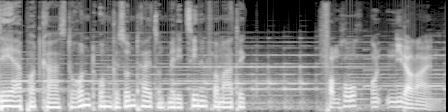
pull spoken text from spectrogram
der Podcast rund um Gesundheits- und Medizininformatik vom Hoch- und Niederrhein.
